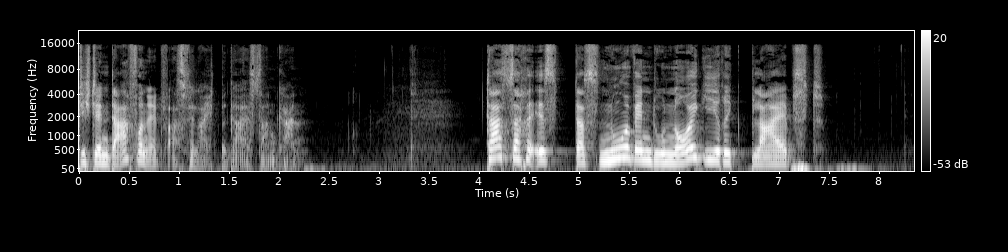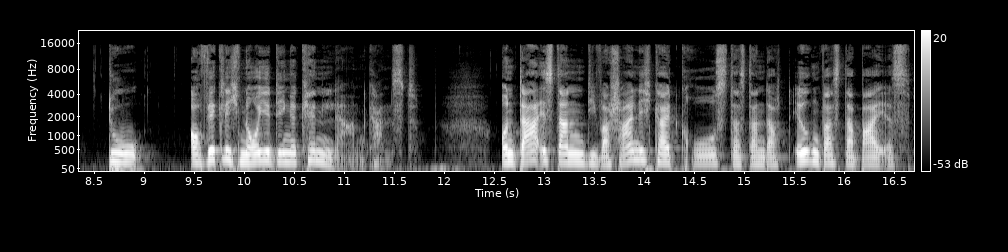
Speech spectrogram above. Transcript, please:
dich denn davon etwas vielleicht begeistern kann. Tatsache ist, dass nur wenn du neugierig bleibst, du auch wirklich neue Dinge kennenlernen kannst. Und da ist dann die Wahrscheinlichkeit groß, dass dann dort irgendwas dabei ist,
